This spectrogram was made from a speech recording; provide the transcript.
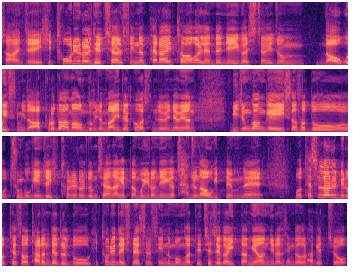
자, 이제 희토류를 대체할 수 있는 페라이트와 관련된 얘기가 시장에 좀 나오고 있습니다. 앞으로도 아마 언급이 좀 많이 될 것 같습니다. 왜냐하면 미중 관계에 있어서도 중국이 이제 희토류를 좀 제한하겠다 뭐 이런 얘기가 자주 나오기 때문에 뭐 테슬라를 비롯해서 다른 데들도 희토류 대신에 쓸 수 있는 뭔가 대체제가 있다면 이런 생각을 하겠죠.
